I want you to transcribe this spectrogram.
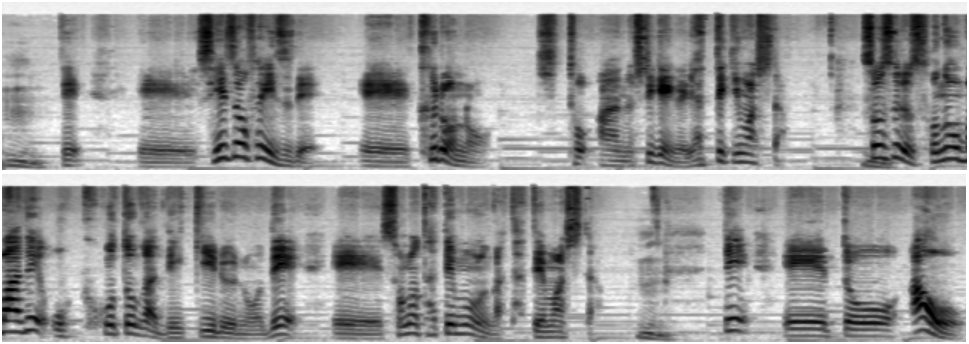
うんえー製造フェーズで、えー黒のしとあの資源がやってきました。そうするとその場で置くことができるので、えーその建物が建てました。うんで、えー、と青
